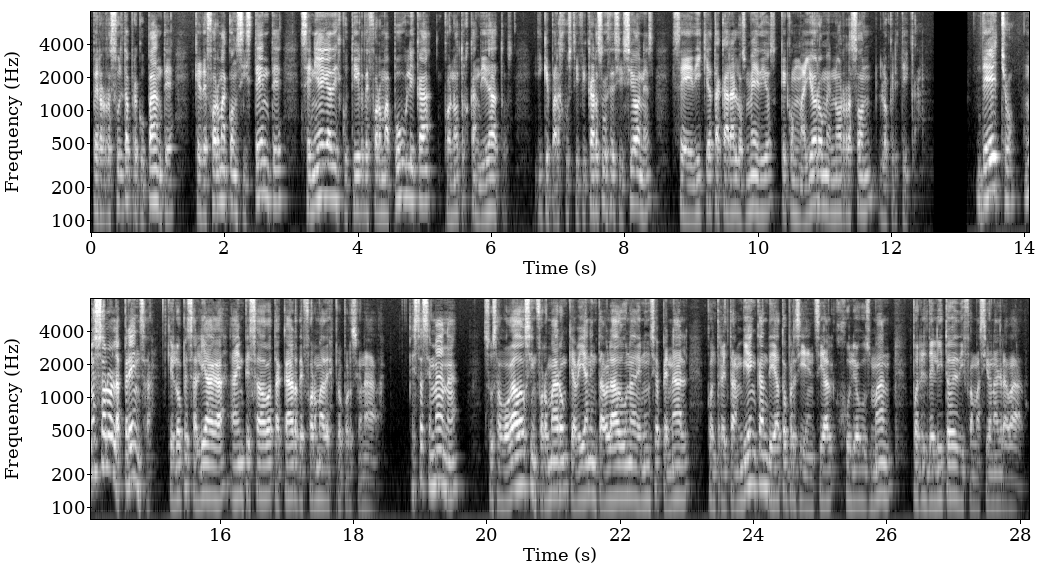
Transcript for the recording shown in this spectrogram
pero resulta preocupante que de forma consistente se niegue a discutir de forma pública con otros candidatos y que para justificar sus decisiones se dedique a atacar a los medios que con mayor o menor razón lo critican. De hecho, no solo la prensa que López Aliaga ha empezado a atacar de forma desproporcionada. Esta semana, sus abogados informaron que habían entablado una denuncia penal contra el también candidato presidencial Julio Guzmán por el delito de difamación agravada.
